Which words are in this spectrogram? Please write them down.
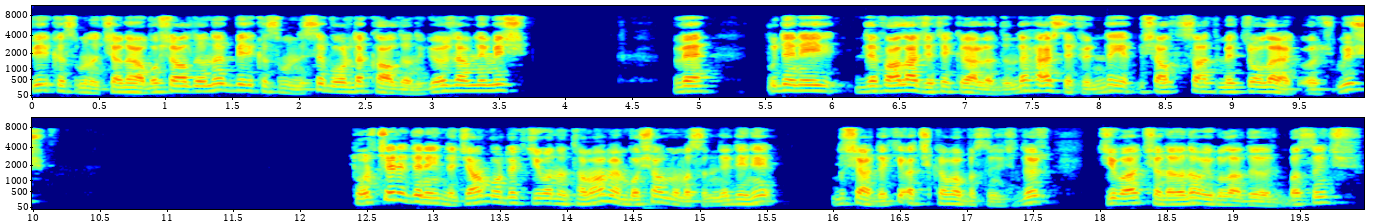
bir kısmının çanağa boşaldığını, bir kısmının ise boruda kaldığını gözlemlemiş ve bu deneyi defalarca tekrarladığında her seferinde 76 santimetre olarak ölçmüş. Torricelli deneyinde cam bordaki civanın tamamen boşalmamasının nedeni dışarıdaki açık hava basıncıdır. Civa çanağına uyguladığı basınç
